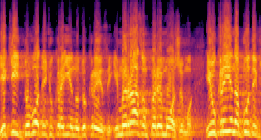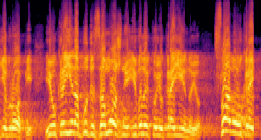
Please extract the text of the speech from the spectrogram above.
який доводить Україну до кризи. І ми разом переможемо. І Україна буде в Європі, і Україна буде заможною і великою країною. Слава Україні!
